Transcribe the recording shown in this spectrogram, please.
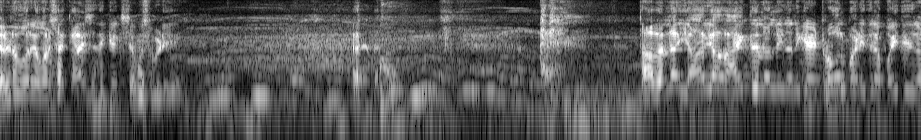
ಎರಡೂವರೆ ವರ್ಷ ಕಾಯಿಸೋದಕ್ಕೆ ಕ್ಷಮಿಸ್ಬಿಡಿ. ತಾವೆಲ್ಲ ಯಾವ್ಯಾವ ಆಂಗಲ್ ಅಲ್ಲಿ ನನಗೆ ಟ್ರೋಲ್ ಮಾಡಿದಿರ ಬೈದಿದಿರ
